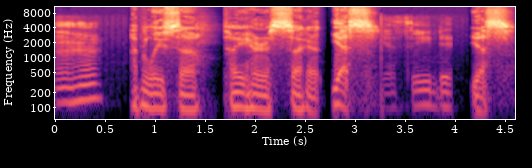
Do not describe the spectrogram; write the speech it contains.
Mm-hmm. I believe so. Tell you here in a second. Yes, Yes, he did. yes.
